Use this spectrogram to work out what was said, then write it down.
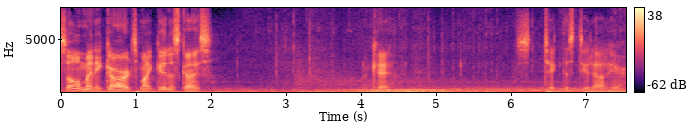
So many guards, my goodness, guys. Okay. Let's take this dude out here.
